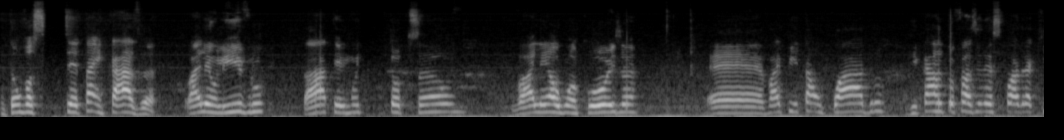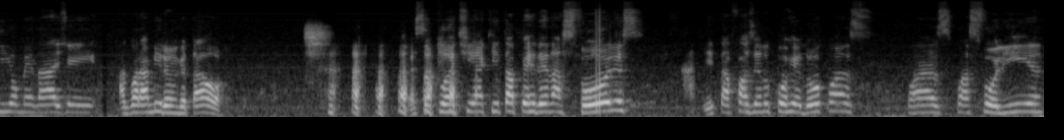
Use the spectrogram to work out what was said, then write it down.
Então, você tá em casa, vai ler um livro, tá? Tem muita opção, vai ler alguma coisa, é, vai pintar um quadro. Ricardo, tô fazendo esse quadro aqui em homenagem a Guaramiranga, tá? Ó. Essa plantinha aqui tá perdendo as folhas e tá fazendo o corredor com as, com as, com as folhinhas.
